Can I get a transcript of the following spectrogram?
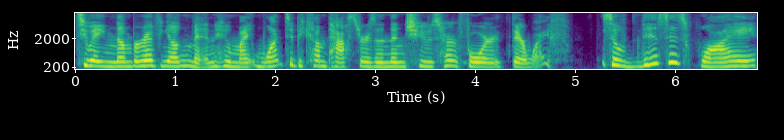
to a number of young men who might want to become pastors and then choose her for their wife. So, this is why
